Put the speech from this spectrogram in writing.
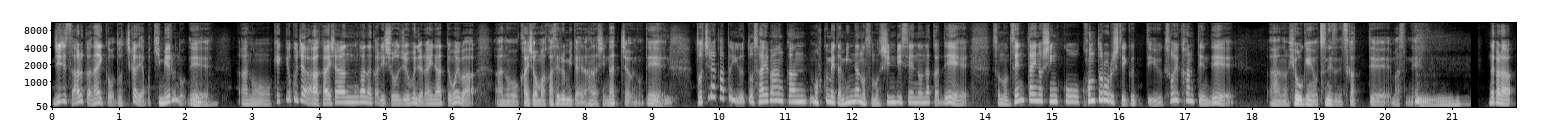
事実あるかないかをどっちかでやっぱ決めるので、あの結局じゃああ会社がなんか立証十分じゃないなって思えばあの会社を任せるみたいな話になっちゃうので、うんどちらかというと裁判官も含めたみんなのその心理戦の中でその全体の進行をコントロールしていくっていうそういう観点であの表現を常々使ってますね。うんだから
